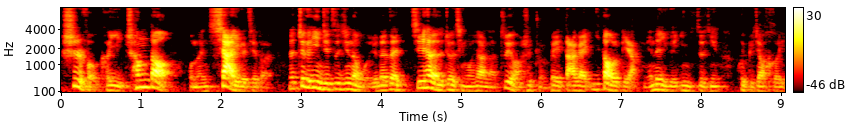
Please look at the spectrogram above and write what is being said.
是否可以撑到我们下一个阶段？那这个应急资金呢？我觉得在接下来的这个情况下呢，最好是准备大概一到两年的一个应急资金会比较合理。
